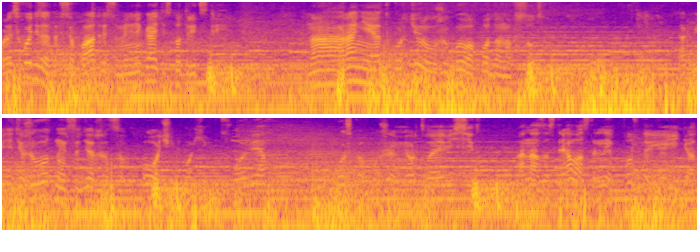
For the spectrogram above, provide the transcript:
Происходит это все по адресу Мельникайте 133. На ранее эту квартиру уже было подано в суд. Как видите, животные содержатся в очень плохих условиях. Кошка уже мертвая висит. Она застряла, остальные просто ее едят.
